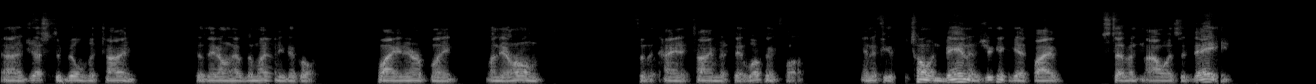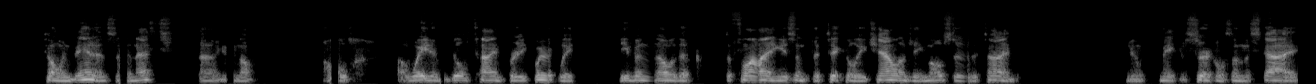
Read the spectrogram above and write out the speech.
uh, just to build the time because they don't have the money to go fly an airplane on their own for the kind of time that they're looking for. And if you're towing banners, you can get five, seven hours a day towing banners, and that's uh, you know a, a way to build time pretty quickly, even though the the flying isn't particularly challenging most of the time you know, making circles in the sky.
